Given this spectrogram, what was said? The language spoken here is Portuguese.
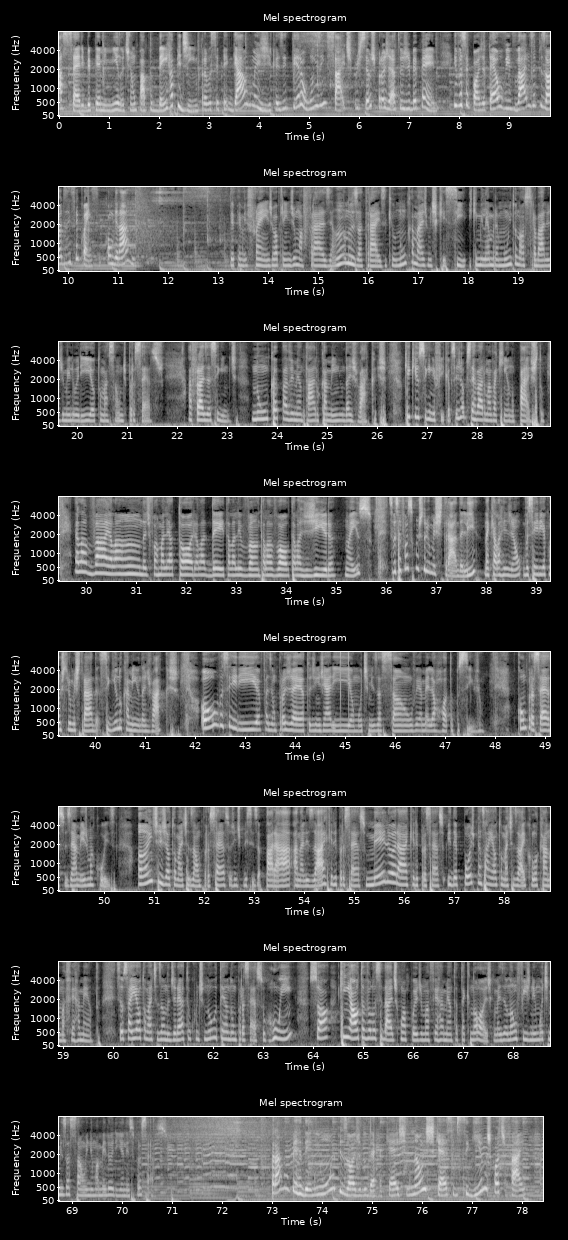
A série BPM Mino tinha um papo bem rapidinho para você pegar algumas dicas e ter alguns insights para os seus projetos de BPM. E você pode até ouvir vários episódios em sequência, combinado? BPM Friend, eu aprendi uma frase anos atrás e que eu nunca mais me esqueci e que me lembra muito o nosso trabalho de melhoria e automação de processos. A frase é a seguinte: nunca pavimentar o caminho das vacas. O que, que isso significa? Vocês já observaram uma vaquinha no pasto? Ela vai, ela anda de forma aleatória, ela deita, ela levanta, ela volta, ela gira, não é isso? Se você fosse construir uma estrada ali, naquela região, você iria construir uma estrada seguindo o caminho das vacas? Ou você iria fazer um projeto de engenharia, uma otimização, ver a melhor rota possível? Com processos é a mesma coisa. Antes de automatizar um processo, a gente precisa parar, analisar aquele processo, melhorar aquele processo e depois pensar em automatizar e colocar numa ferramenta. Se eu sair automatizando direto, eu continuo tendo um processo ruim, só que em alta velocidade com o apoio de uma ferramenta tecnológica, mas eu não fiz nenhuma otimização e nenhuma melhoria nesse processo. Para não perder nenhum episódio do DecaCast, não esquece de seguir no Spotify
